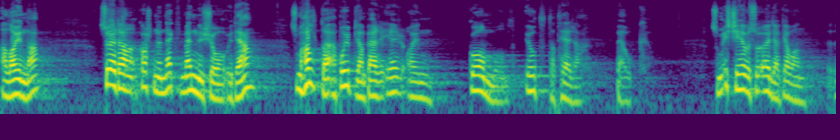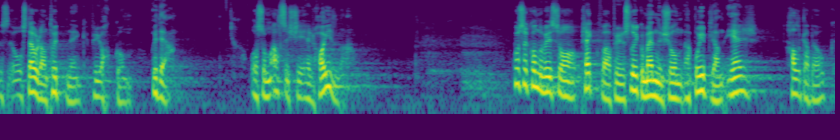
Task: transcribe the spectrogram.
aløyna, så er det korsene nekv menneskje i det, som halda at Bibelen bare er ein gommel, utdatera bøk, som ikkje hever så øyla gavan og stauran tøytning for jokkom i det, og som altså ikkje er høyla. Hvordan kunne vi så prekva for slike menneskjon at Bibelen er halga bøk,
